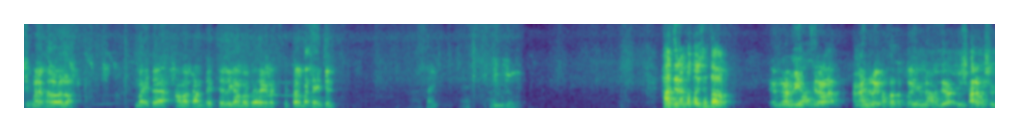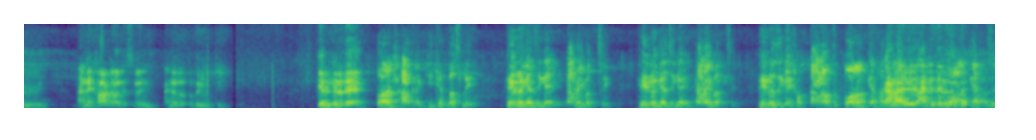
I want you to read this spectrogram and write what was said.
ঠিক মারে খারাপ হয় না মা এটা আমার কাম দেখছে লেগে আমার বেড়ে রাখছে। তার যেন হাজিরা কত হয়েছে তোর? এমনি আমি হাজিরা আমি আইনে লাগে হাতা তো কই এমনি হাজিরা আমি সাড়ে পাঁচশো করে করি আইনে খাওয়াটা দিচ্ছিলেন আইনে যত দিন মধ্যে কেরনে রে দেয় তোরা সারাদিনে কি খেত বাসলে হে নগে জিগাই কানাই বাচ্চে হে নগে জিগাই কানাই বাচ্চে হে নগে জিগাই সব কানা হচ্ছে তোর আর কে হাজিরা? কানা আইনে আর কে হাজিরা?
